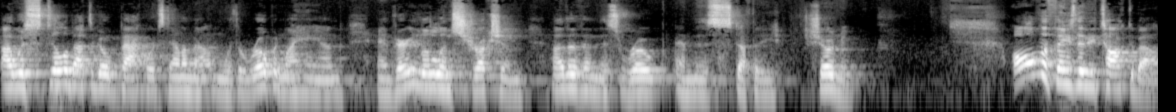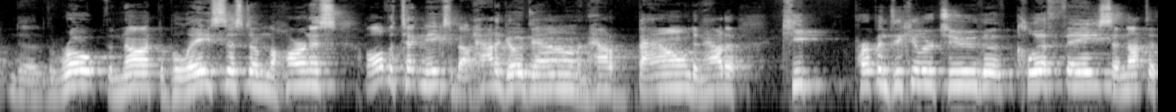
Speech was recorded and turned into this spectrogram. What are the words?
I was still about to go backwards down a mountain with a rope in my hand and very little instruction other than this rope and this stuff that he showed me all the things that he talked about the, the rope, the knot, the belay system, the harness, all the techniques about how to go down and how to bound and how to keep perpendicular to the cliff face and not to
